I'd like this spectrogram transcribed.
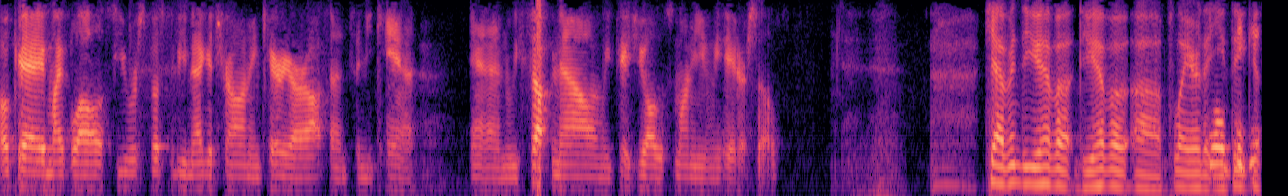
okay, Mike Wallace, you were supposed to be Megatron and carry our offense, and you can't. And we suck now, and we paid you all this money, and we hate ourselves. Kevin, do you have a do you have a uh, player that Well, you think? did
